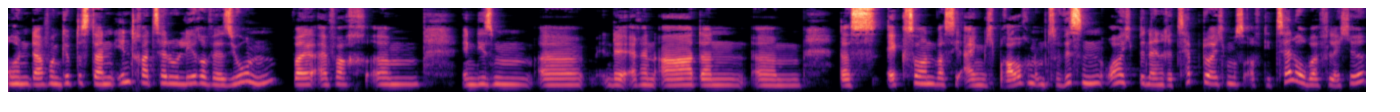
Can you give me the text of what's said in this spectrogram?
Und davon gibt es dann intrazelluläre Versionen, weil einfach ähm, in diesem äh, in der RNA dann ähm, das Exon, was sie eigentlich brauchen, um zu wissen, oh, ich bin ein Rezeptor, ich muss auf die Zelloberfläche,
